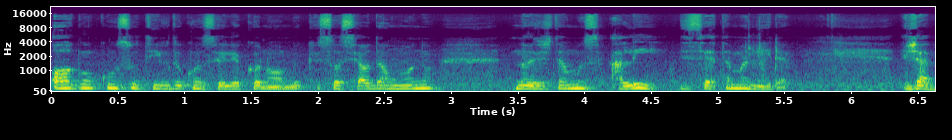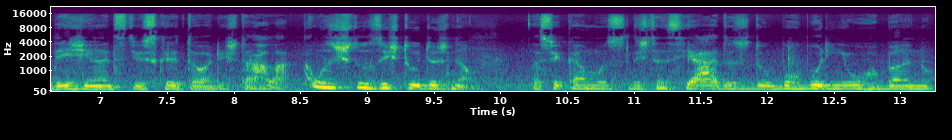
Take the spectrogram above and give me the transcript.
órgão consultivo do Conselho Econômico e Social da ONU, nós estamos ali, de certa maneira, já desde antes de o escritório estar lá. Os, os estúdios não. Nós ficamos distanciados do burburinho urbano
